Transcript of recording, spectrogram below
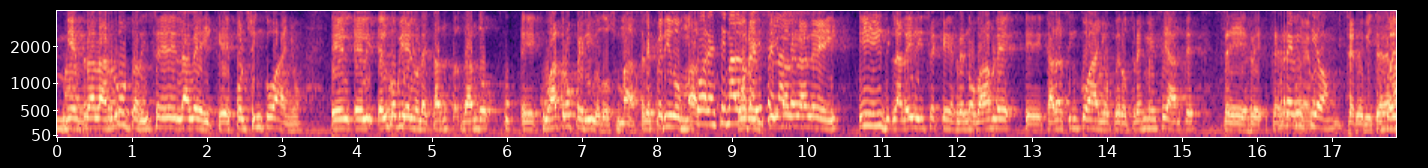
mientras la ruta, dice la ley, que es por cinco años, el, el- el gobierno le está dando eh, cuatro periodos más, tres periodos más. Por encima de lo por encima la de la ley. Y la ley dice que es renovable eh, cada cinco años, pero tres meses antes se, re- se renueva, Revisión. se revisa. Entonces,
